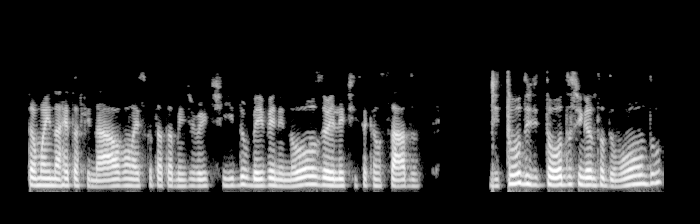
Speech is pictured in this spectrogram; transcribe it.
estamos aí na reta final. Vamos lá escutar, tá bem divertido, bem venenoso. Eu e Letícia cansados de tudo e de todos, xingando todo mundo.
